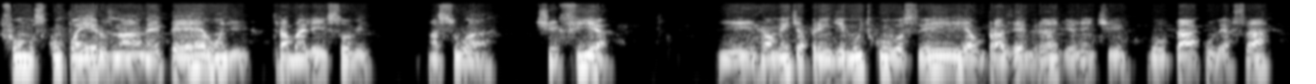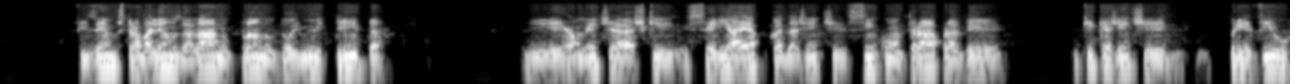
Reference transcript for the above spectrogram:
Fomos companheiros na, na EPE, onde trabalhei sob a sua chefia e realmente aprendi muito com você e é um prazer grande a gente voltar a conversar. Fizemos, trabalhamos lá no plano 2030 e realmente acho que seria a época da gente se encontrar para ver o que que a gente previu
